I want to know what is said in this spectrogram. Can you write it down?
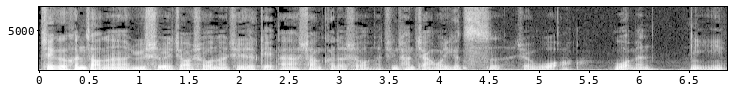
这个很早呢，于世伟教授呢，其实给大家上课的时候呢，经常讲过一个词，就是“我”、“我们”、“你”。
